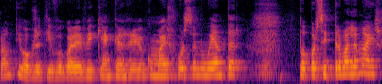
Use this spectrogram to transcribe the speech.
Pronto, e o objetivo agora é ver quem carrega com mais força no Enter para parecer que trabalha mais.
